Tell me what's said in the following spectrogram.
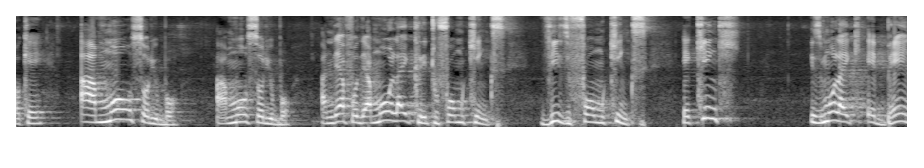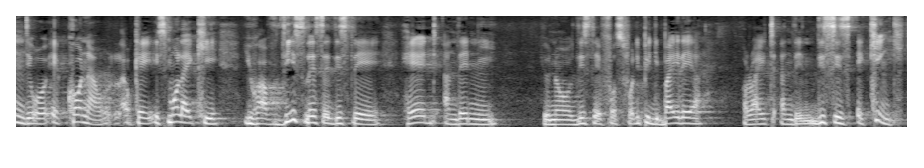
okay, are more soluble, are more soluble, and therefore they are more likely to form kinks. These form kinks. A kink is more like a bend or a corner. Okay, it's more like you have this. Let's say this the head, and then you know this the phospholipid bilayer. All right, and then this is a kink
